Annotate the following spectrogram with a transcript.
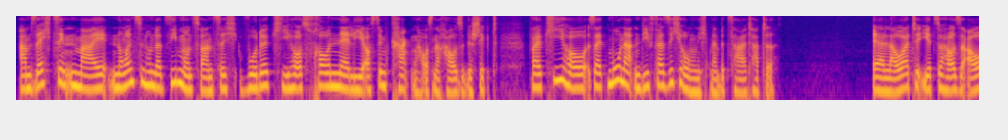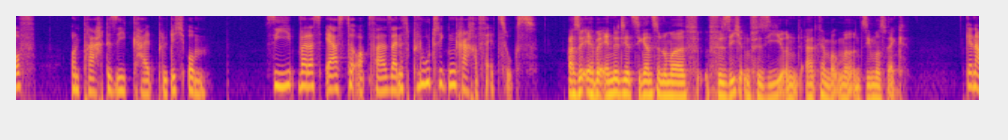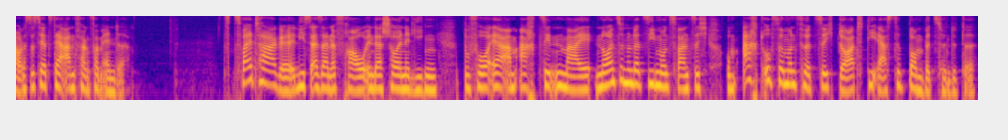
Am 16. Mai 1927 wurde Kehoes Frau Nellie aus dem Krankenhaus nach Hause geschickt, weil Kehoe seit Monaten die Versicherung nicht mehr bezahlt hatte. Er lauerte ihr zu Hause auf und brachte sie kaltblütig um. Sie war das erste Opfer seines blutigen Rachefeldzugs. Also er beendet jetzt die ganze Nummer für sich und für sie und er hat keinen Bock mehr und sie muss weg. Genau, das ist jetzt der Anfang vom Ende. Zwei Tage ließ er seine Frau in der Scheune liegen, bevor er am 18. Mai 1927 um 8.45 Uhr dort die erste Bombe zündete.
